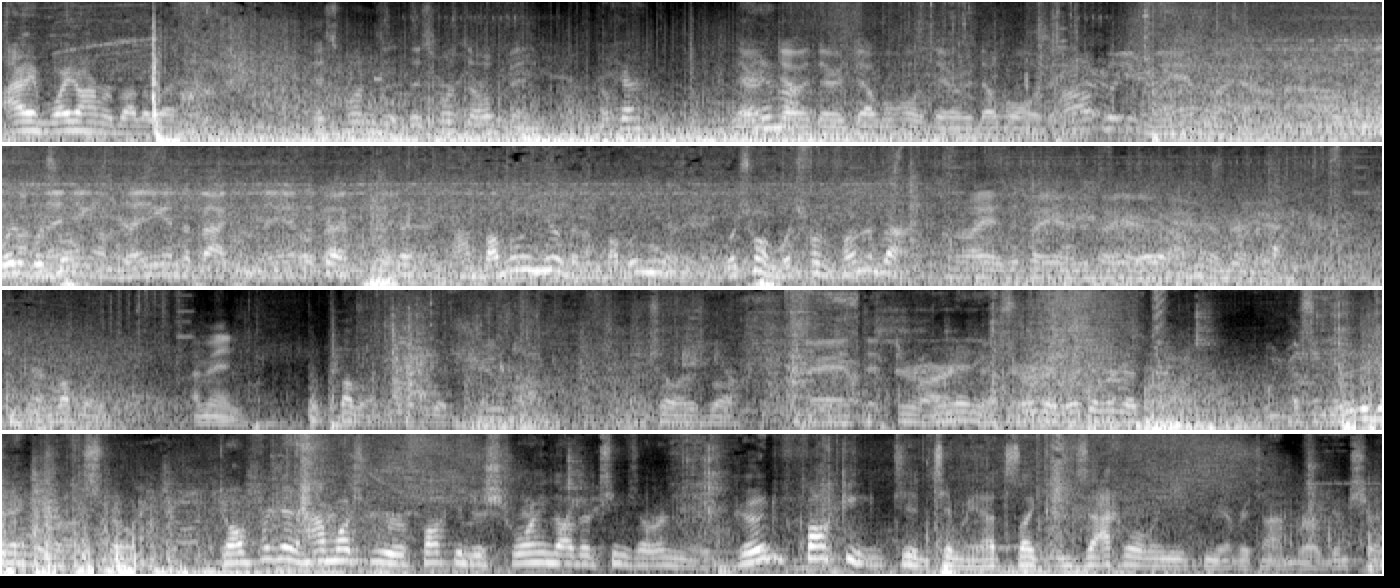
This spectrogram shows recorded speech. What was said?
I am white armor, by the way. This one, this one's open. Okay. They're, Landing they're, on- they're double hold. They were double holding. Probably land right now. I'm, Wait, I'm landing. one? I'm landing in the back. I'm landing in the Okay, back. okay. I'm bubbling here, then. I'm bubbling here. Which one? Which one? Front or back? This right here. This right here. This right here. Yeah, I'm here, I'm here. I'm here, I'm bubbling. I'm in. Bubbling. Good. Chill as well. Yeah, this is We're right. getting We're good, we're good, we're good. That's some really good angles on us. Don't forget how much we were fucking destroying the other teams that were in here. Good fucking did Timmy. That's like exactly what we need from you every time, bro. Good shit.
